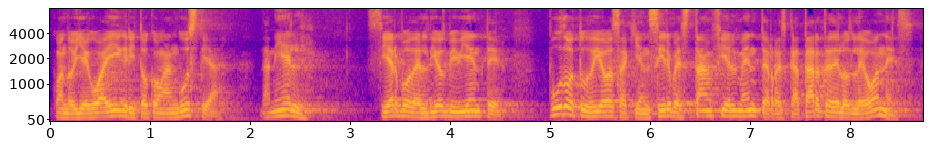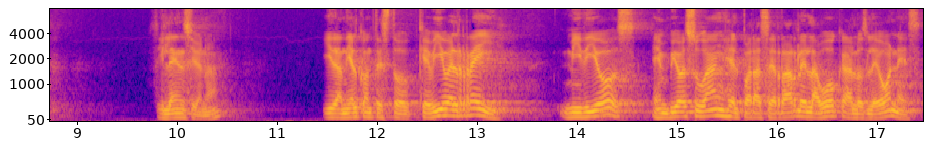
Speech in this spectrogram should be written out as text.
Cuando llegó ahí gritó con angustia, Daniel, siervo del Dios viviente, ¿pudo tu Dios a quien sirves tan fielmente rescatarte de los leones? Silencio, ¿no? Y Daniel contestó, que viva el rey. Mi Dios envió a su ángel para cerrarle la boca a los leones,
